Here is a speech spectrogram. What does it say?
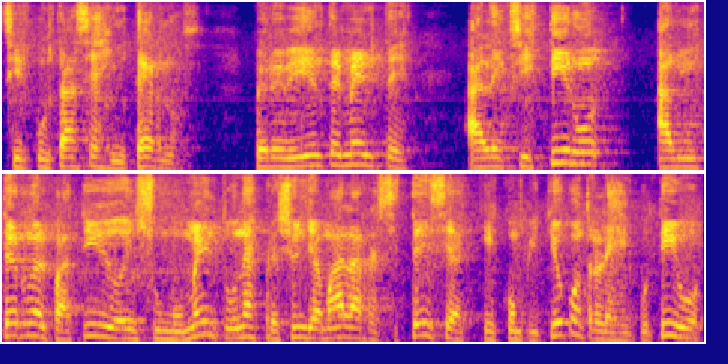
circunstancias internas. Pero evidentemente, al existir un- a lo interno del partido en su momento una expresión llamada la resistencia que compitió contra el Ejecutivo,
